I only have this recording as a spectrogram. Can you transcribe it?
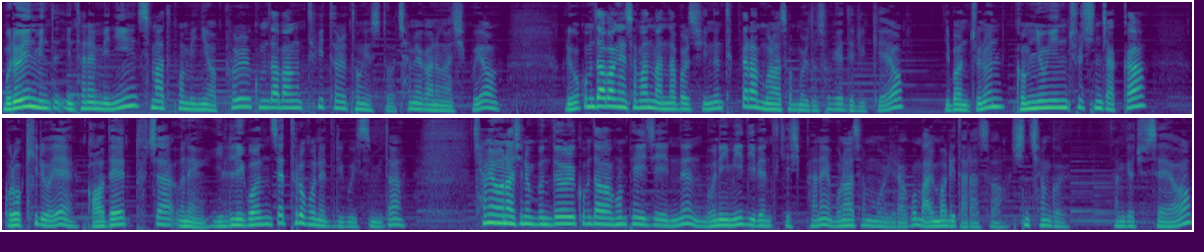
무료인 인터넷 미니, 스마트폰 미니 어플, 꿈다방 트위터를 통해서도 참여 가능하시고요. 그리고 꿈다방에서만 만나볼 수 있는 특별한 문화 선물도 소개해 드릴게요. 이번 주는 금융인 출신 작가 구로키료의 거대 투자 은행 1, 2권 세트로 보내드리고 있습니다. 참여 원하시는 분들 꿈다방 홈페이지에 있는 문의 및 이벤트 게시판에 문화선물이라고 말머리 달아서 신청글 남겨주세요.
